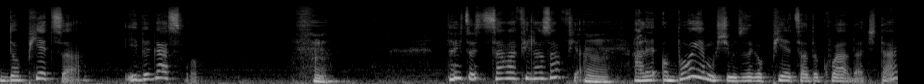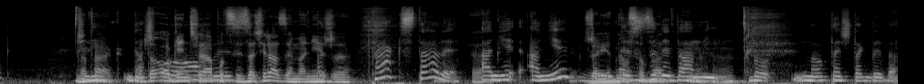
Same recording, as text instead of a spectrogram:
do pieca i wygasło. Hmm. No i to jest cała filozofia. Hmm. Ale oboje musimy do tego pieca dokładać, tak? No Czyli tak, no nasz to ogień trzeba pomysł- podsycać razem, a nie, że Tak, stale, Tak. a nie, a nie Że jedna też osoba- zrywami, Mhm. bo no też tak bywa.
